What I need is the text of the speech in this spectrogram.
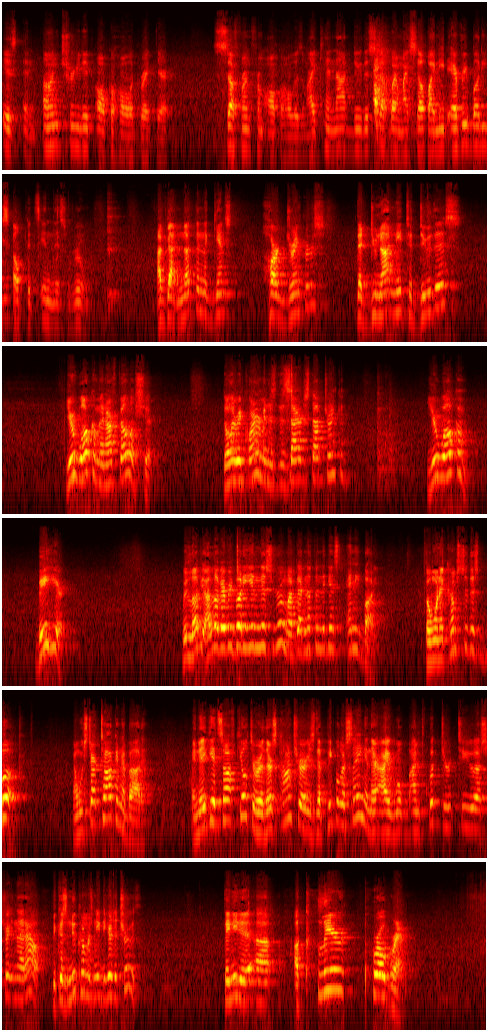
is an untreated alcoholic right there suffering from alcoholism. I cannot do this stuff by myself. I need everybody's help that's in this room. I've got nothing against hard drinkers that do not need to do this. You're welcome in our fellowship. The only requirement is the desire to stop drinking. You're welcome. Be here. We love you. I love everybody in this room. I've got nothing against anybody. But when it comes to this book, and we start talking about it, and it gets off kilter, or there's contraries that people are saying in there, I will, I'm quick to, to uh, straighten that out because newcomers need to hear the truth. They need a, a, a clear program.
